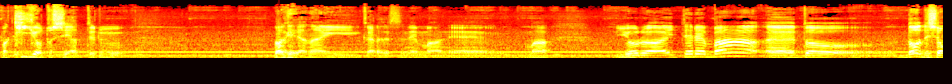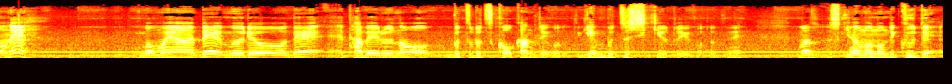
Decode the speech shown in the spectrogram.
まあ、企業としてやってるわけではないからですね。まあねまあ夜空いてればえっ、ー、とどうでしょうね。桃屋で無料で食べるのを物々交換ということで現物支給ということでね。まず好きなもの飲んで食うて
